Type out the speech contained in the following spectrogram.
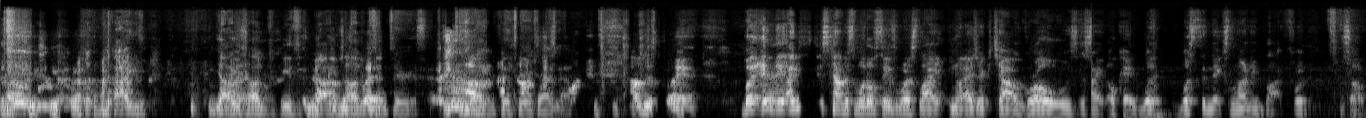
Nah, he's, yeah, he's 100, he's, no, no, he's 100 percent serious. He's 100 percent serious right now. I'm just playing. But it, I guess it's kind of one of those things where it's like, you know, as your child grows, it's like, okay, what what's the next learning block for them? So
